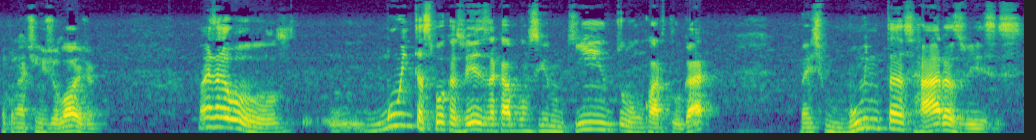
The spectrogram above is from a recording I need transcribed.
campeonatinhos de loja. Mas eu, muitas poucas vezes acabo conseguindo um quinto ou um quarto lugar. Mas muitas raras vezes.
